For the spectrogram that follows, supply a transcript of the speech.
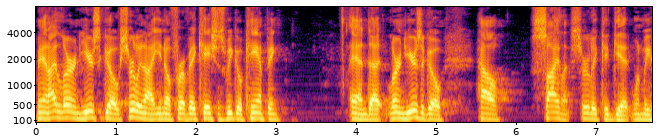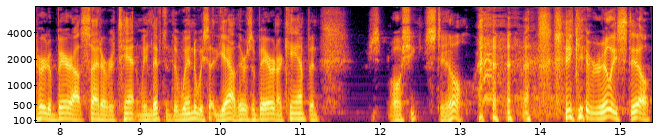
Man, I learned years ago, Shirley and I, you know, for our vacations, we go camping and uh, learned years ago how silent Shirley could get when we heard a bear outside her tent and we lifted the window. We said, yeah, there's a bear in our camp. And well, she still. she get really still.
